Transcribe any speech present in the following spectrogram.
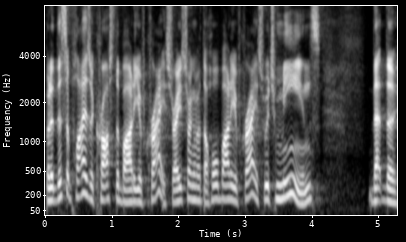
But this applies across the body of Christ, right? He's talking about the whole body of Christ, which means that the,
